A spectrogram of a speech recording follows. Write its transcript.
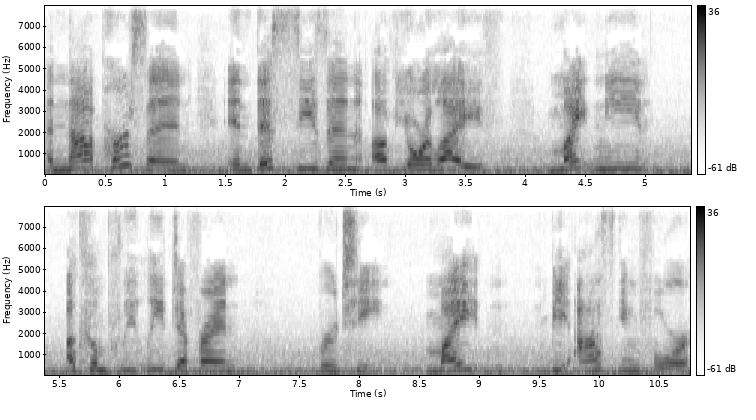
And that person in this season of your life might need a completely different routine, might be asking for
